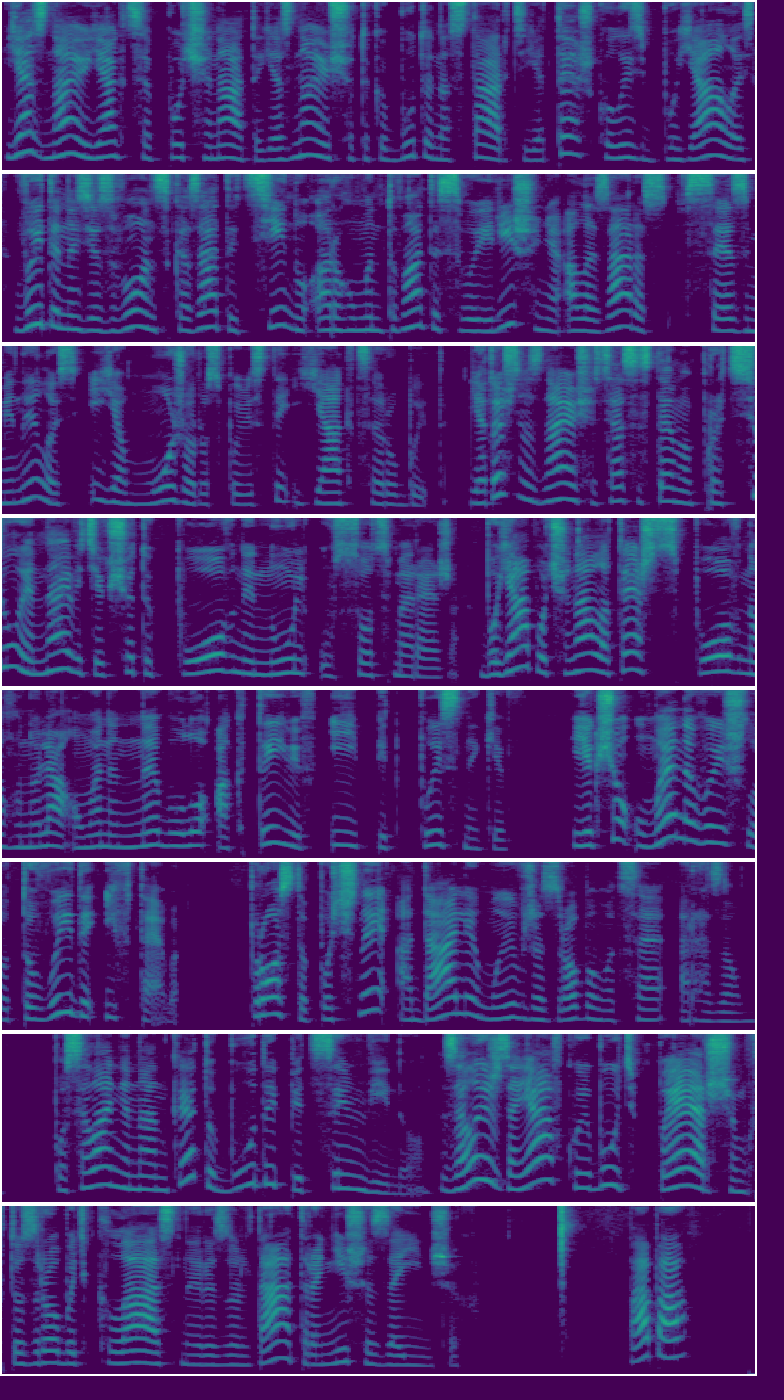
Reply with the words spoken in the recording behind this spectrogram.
Я знаю, як це починати. Я знаю, що таке бути на старті. Я теж колись боялась вийти на зізвон, сказати ціну, аргументувати свої рішення, але зараз все змінилось, і я можу розповісти, як це робити. Я точно знаю, що ця система працює, навіть якщо ти повний нуль у соцмережах. Бо я починала теж з повного нуля. У мене не було активів і підписників. І якщо у мене вийшло, то вийде і в тебе. Просто почни, а далі ми вже зробимо це разом. Посилання на анкету буде під цим відео. Залиш заявку і будь першим, хто зробить класний результат раніше за інших. Па-па!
